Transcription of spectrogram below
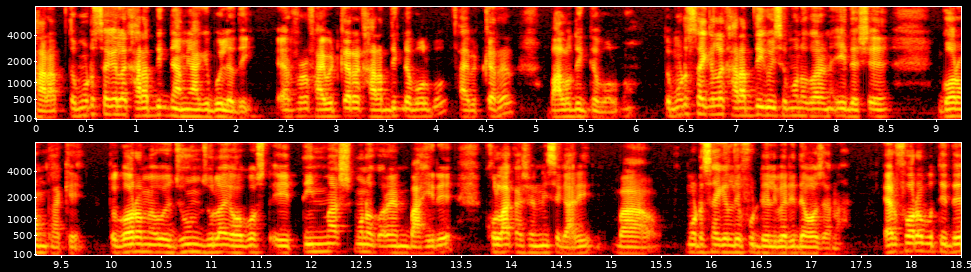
খারাপ? তো মোটরসাইকেলের খারাপ দিকটা আমি আগে বলে দিই। এরপরে প্রাইভেট কারের খারাপ দিকটা বলব প্রাইভেট কারের ভালো দিকটা বলব। তো মোটরসাইকেলের খারাপ দিক হয়েছে মনে করেন এই দেশে গরম থাকে। তো গরমে ওই জুন, জুলাই, অগস্ট এই তিন মাস মনে করেন বাহিরে খোলা আকাশের নিচে গাড়ি বা মোটরসাইকেল দিয়ে ফুড ডেলিভারি দেওয়া যায় না। এর পরবর্তীতে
